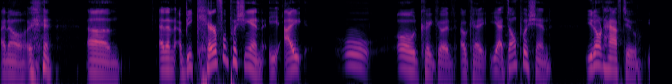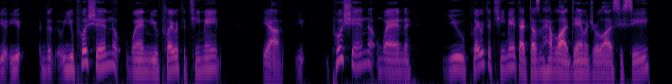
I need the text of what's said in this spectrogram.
I know. um, and then be careful pushing in. I Oh, oh, okay, good. Okay, yeah. Don't push in. You don't have to. You you the, you push in when you play with a teammate. Yeah, you push in when you play with a teammate that doesn't have a lot of damage or a lot of CC.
